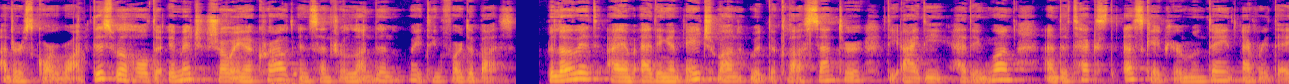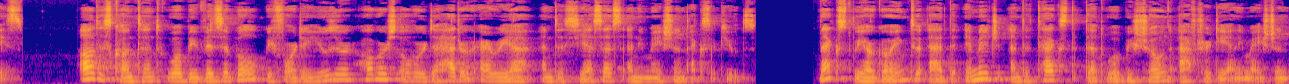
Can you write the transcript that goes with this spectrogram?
underscore one. This will hold the image showing a crowd in central London waiting for the bus. Below it, I am adding an h1 with the class center, the ID heading 1, and the text escape your mundane everydays. All this content will be visible before the user hovers over the header area and the CSS animation executes. Next, we are going to add the image and the text that will be shown after the animation.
